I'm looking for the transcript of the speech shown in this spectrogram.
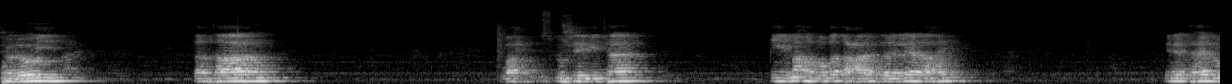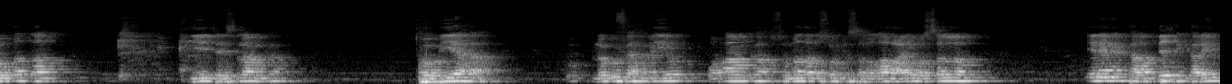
talooyin dardaaran wax isku sheegitaan qiimaha luuqadda carabda ay leedahay inay tahay luuqadda diinta islaamka toobiyaha lagu fahmayo qur'aanka sunnada rasuulka sala allahu calayh wasalam inayna kala bixi karin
